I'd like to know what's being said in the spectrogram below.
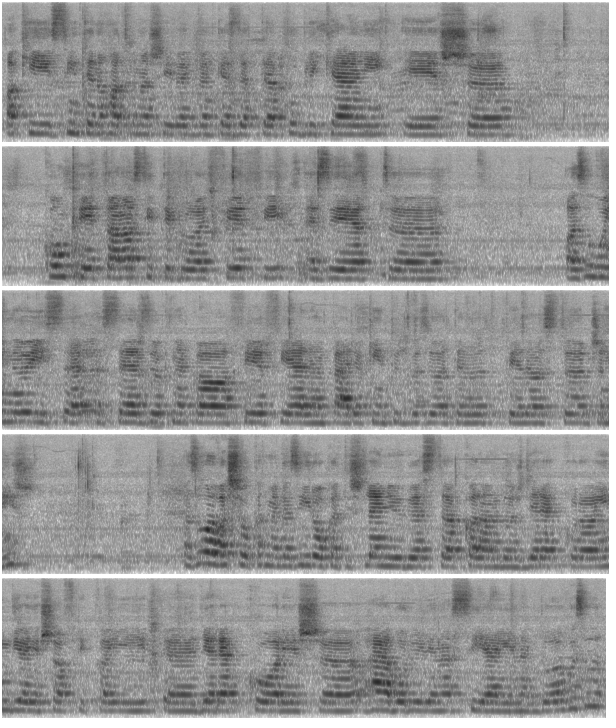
aki szintén a 60-as években kezdett el publikálni, és konkrétan azt hitték róla, hogy férfi, ezért az új női szerzőknek a férfi ellenpárjaként üdvözölte őt például Sturgeon is. Az olvasókat meg az írókat is lenyűgözte a kalandos gyerekkora, indiai és afrikai gyerekkor, és háború idén a CIA-nek dolgozott.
